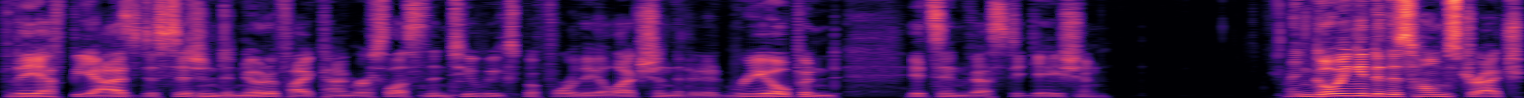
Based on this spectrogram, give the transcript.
for the FBI's decision to notify Congress less than two weeks before the election that it had reopened its investigation. And going into this home stretch,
